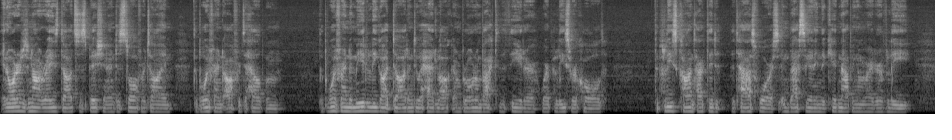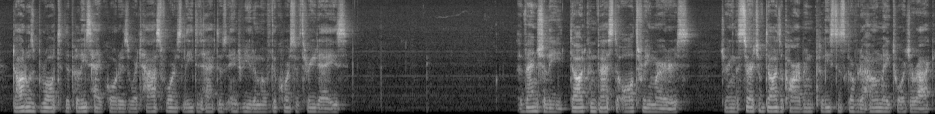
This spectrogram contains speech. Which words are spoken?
In order to not raise Dodd's suspicion and to stall for time, the boyfriend offered to help him. The boyfriend immediately got Dodd into a headlock and brought him back to the theatre, where police were called. The police contacted the task force investigating the kidnapping and murder of Lee. Dodd was brought to the police headquarters, where task force lead detectives interviewed him over the course of three days. Eventually, Dodd confessed to all three murders. During the search of Dodd's apartment, police discovered a homemade torture rack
